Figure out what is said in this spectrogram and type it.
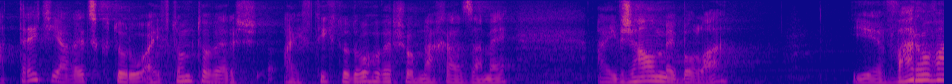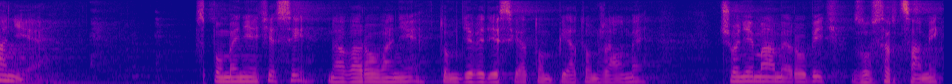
A tretia vec, ktorú aj v, tomto verš, aj v týchto dvoch veršoch nachádzame, aj v žalme bola, je varovanie. Spomeniete si na varovanie v tom 95. žalme? Čo nemáme robiť so srdcami?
